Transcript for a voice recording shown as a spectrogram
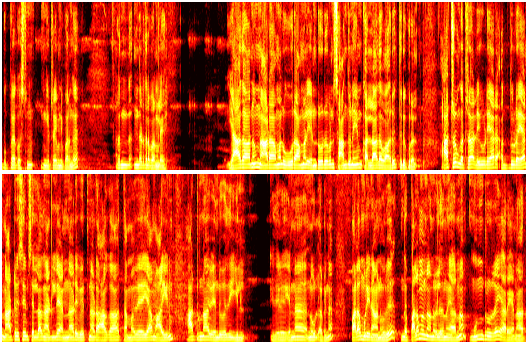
புக் பேக் கொஸ்டின் நீங்கள் ட்ரை பண்ணி பாருங்கள் இந்த இந்த இடத்துல பாருங்களேன் யாதானும் நாடாமல் ஊறாமல் என்றொருவன் சாந்துணையும் கல்லாதவாறு திருக்குறள். ஆற்றும் கற்றார் அறிவுடையார் அக்துடையார் நாற்றிசையும் செல்லாத நாட்டிலே அந்நாடு வேற்றுநாடு ஆகா தமவேயாம் ஆயினும் ஆற்றுநா வேண்டுவது இல். இது என்ன நூல் அப்படின்னா பழமொழி நானூறு. இந்த பழமொழி நானூறு எழுதுன யாருன்னா முன்றுரை அரையனார்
